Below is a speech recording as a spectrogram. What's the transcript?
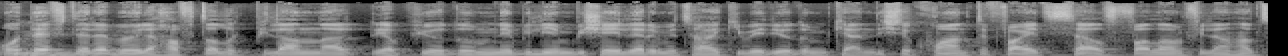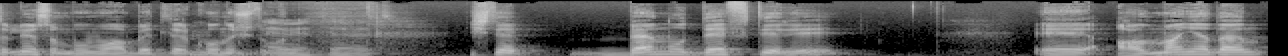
O hmm. deftere böyle haftalık planlar yapıyordum. Ne bileyim bir şeylerimi takip ediyordum. Kendi işte quantified self falan filan. Hatırlıyorsun bu muhabbetleri konuştuk. Evet evet. İşte ben o defteri e, Almanya'dan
